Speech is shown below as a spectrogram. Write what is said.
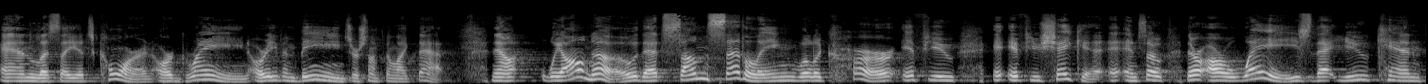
And let's say it's corn or grain or even beans or something like that. Now, we all know that some settling will occur if you, if you shake it. And so there are ways that you can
